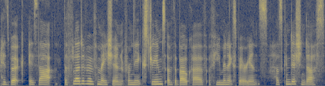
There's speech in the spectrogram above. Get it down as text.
his book is that the flood of information from the extremes of the bell curve of human experience has conditioned us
